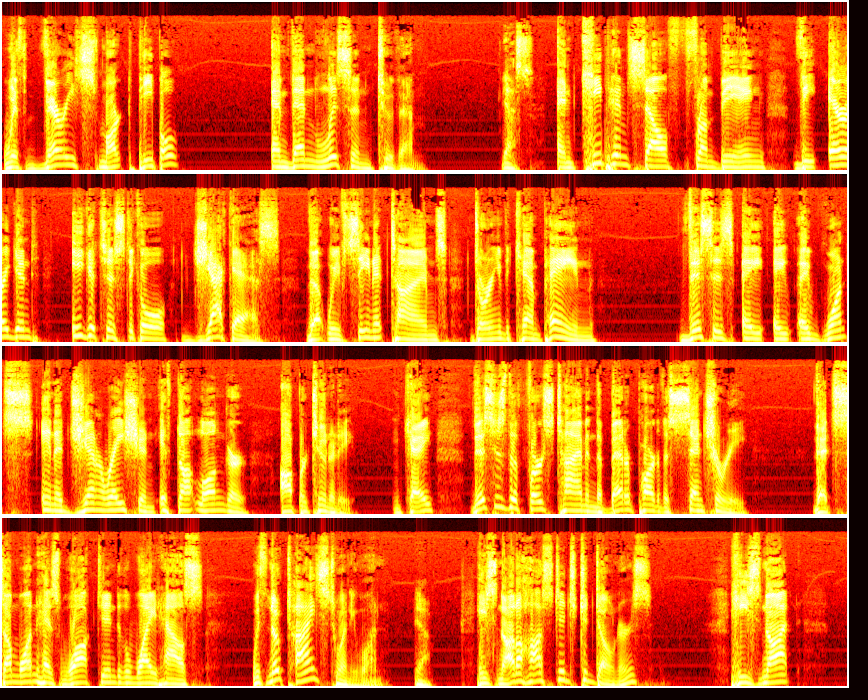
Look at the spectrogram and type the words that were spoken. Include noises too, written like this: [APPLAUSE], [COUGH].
with very smart people and then listen to them Yes. and keep himself from being the arrogant, egotistical jackass that we've seen at times during the campaign, this is a, a, a once in a generation, if not longer, opportunity. Okay? This is the first time in the better part of a century that someone has walked into the White House with no ties to anyone. Yeah. He's not a hostage to donors. He's not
